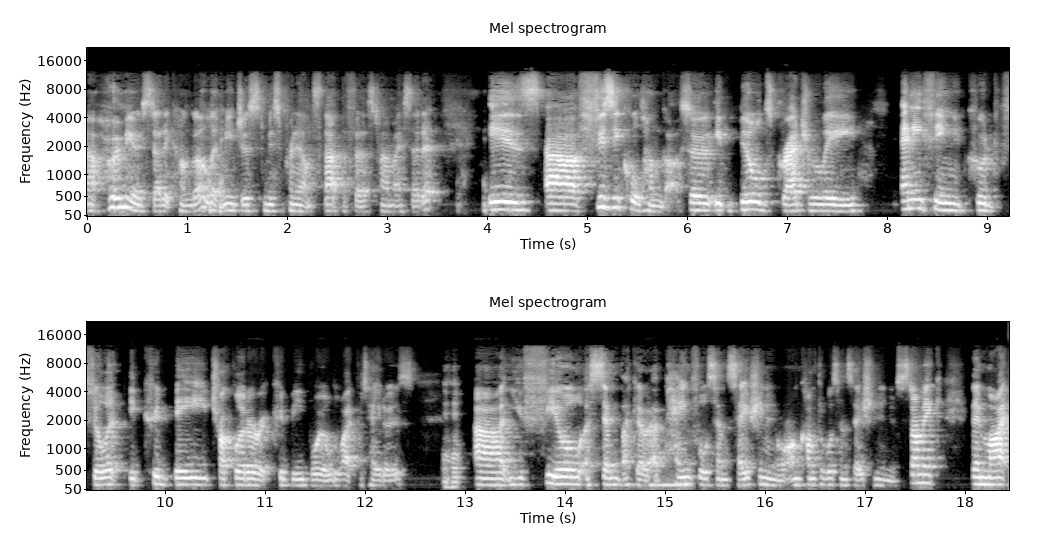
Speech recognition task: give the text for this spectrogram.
uh, homeostatic hunger, let me just mispronounce that the first time I said it, is uh, physical hunger. So it builds gradually. Anything could fill it. It could be chocolate or it could be boiled white potatoes. Mhm. Uh, you feel a sen- like a, a painful sensation or uncomfortable sensation in your stomach. There might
